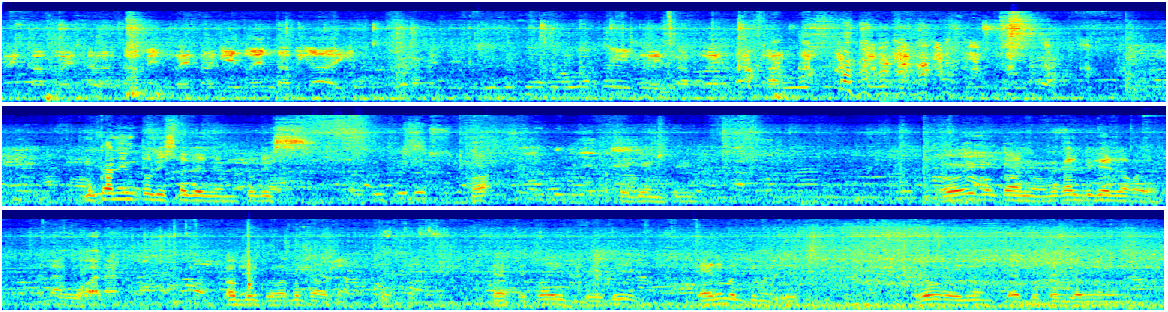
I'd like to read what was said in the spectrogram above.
30, 30 lang sa amin. 30, gin, 30 bigay. Gin, 30, 30. Magkano tulis na ganyan? Tulis. Ha? 70. Oy, magkano? Magkano bigay na kuya? Wala, kuha na. Pabay ko, magkano? 35, pwede. Kaya na mag-dumagit. Okay lang, 35 lang naman.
